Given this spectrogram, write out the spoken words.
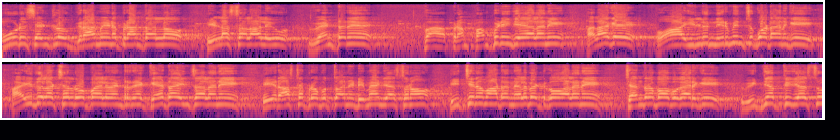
మూడు సెంట్లు గ్రామీణ ప్రాంతాల్లో ఇళ్ళ స్థలాలు వెంటనే పంపిణీ చేయాలని అలాగే ఆ ఇల్లు నిర్మించుకోవడానికి ఐదు లక్షల రూపాయలు వెంటనే కేటాయించాలని ఈ రాష్ట్ర ప్రభుత్వాన్ని డిమాండ్ చేస్తున్నాం. ఇచ్చిన మాట నిలబెట్టుకోవాలని చంద్రబాబు గారికి విజ్ఞప్తి చేస్తూ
